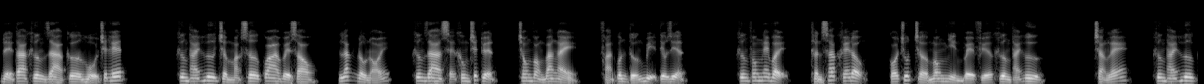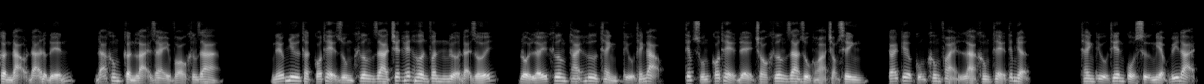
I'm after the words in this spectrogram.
để ta khương gia cơ hội chết hết. Khương thái hư trầm mặc sơ qua về sau, lắc đầu nói, khương gia sẽ không chết tuyệt, trong vòng ba ngày, phản quân tướng bị tiêu diệt. Khương phong nghe vậy, thần sắc khẽ động, có chút chờ mong nhìn về phía khương thái hư. Chẳng lẽ, khương thái hư cần đạo đã được đến, đã không cần lại giày vò khương gia? Nếu như thật có thể dùng khương gia chết hết hơn phân nửa đại giới, đổi lấy khương thái hư thành tựu thánh đạo, tiếp xuống có thể để cho khương gia dục hỏa trọng sinh, cái kia cũng không phải là không thể tiếp nhận. Thành tựu thiên cổ sự nghiệp vĩ đại,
